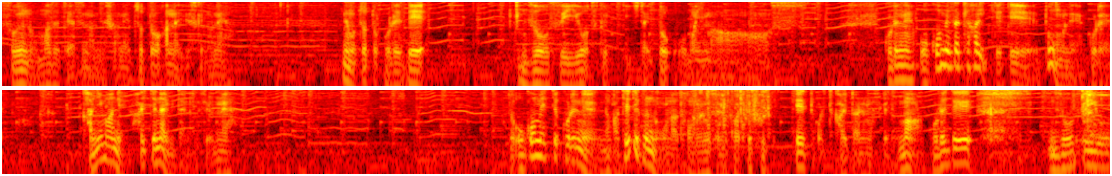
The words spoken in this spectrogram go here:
そういうのを混ぜたやつなんですかね。ちょっとわかんないですけどね。でもちょっとこれで雑炊を作っていきたいと思います。これね、お米だけ入ってて、どうもね、これ、カニはね、入ってないみたいなんですよね。お米ってこれね、なんか出てくるのかなとか思いますよね。こうやって振ってとかって書いてありますけど、まあ、これで雑炊を、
